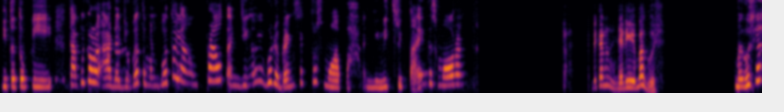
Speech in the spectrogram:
ditutupi. Tapi kalau ada juga teman gue tuh yang proud anjing, oh ya gue udah brengsek terus mau apa anjing diceritain ke semua orang. Tapi kan jadi bagus. Bagus ya?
